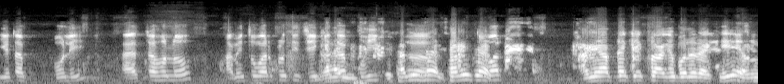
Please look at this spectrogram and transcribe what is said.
এটা বলি। একটা হলো আমি তোমার প্রতি যে কিতাব তোমার আমি আপনাকে একটু আগে বলে রাখি এবং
